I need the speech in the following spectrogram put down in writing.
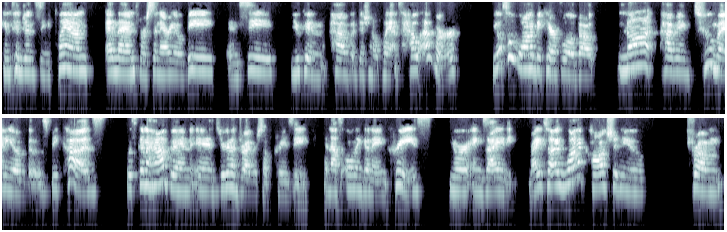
contingency plan. And then for scenario B and C, you can have additional plans. However, you also want to be careful about not having too many of those because what's going to happen is you're going to drive yourself crazy and that's only going to increase your anxiety, right? So I want to caution you from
